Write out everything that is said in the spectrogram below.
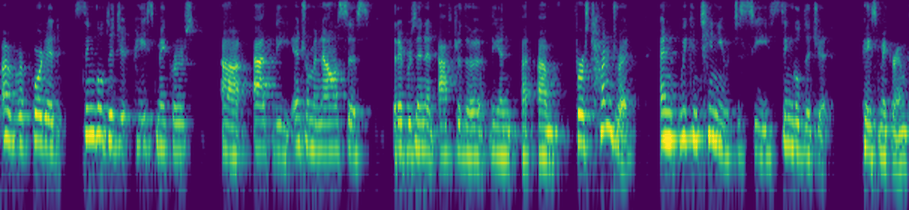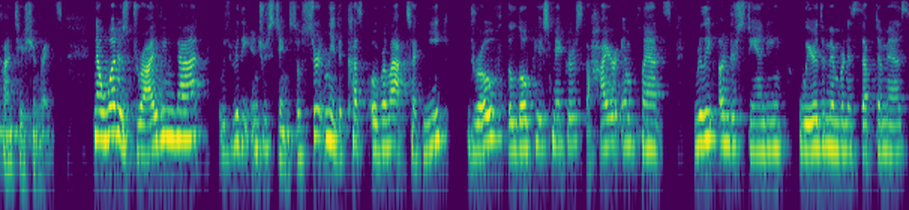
I reported single digit pacemakers uh, at the interim analysis that I presented after the, the uh, um, first 100. And we continue to see single digit pacemaker implantation rates. Now, what is driving that? It was really interesting. So, certainly the cusp overlap technique drove the low pacemakers, the higher implants, really understanding where the membranous septum is,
